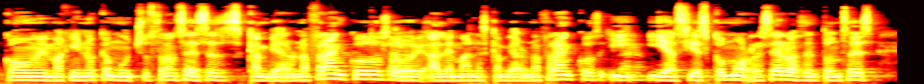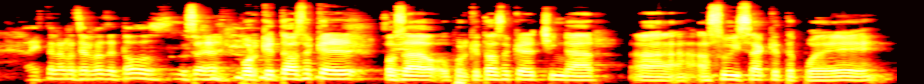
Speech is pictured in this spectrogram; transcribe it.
Como me imagino que muchos franceses cambiaron a francos Claro. o alemanes cambiaron a francos y, Claro. y así es como reservas. Entonces, Ahí están las reservas de todos, o sea... ¿Por qué te vas a querer, o Sí. sea, por qué te vas a querer chingar a, a Suiza que te puede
